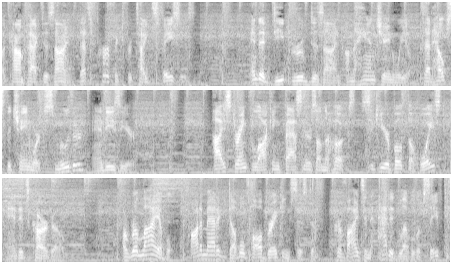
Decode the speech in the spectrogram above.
a compact design that's perfect for tight spaces, and a deep groove design on the hand chain wheel that helps the chain work smoother and easier. High strength locking fasteners on the hooks secure both the hoist and its cargo. A reliable automatic double pawl braking system provides an added level of safety.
